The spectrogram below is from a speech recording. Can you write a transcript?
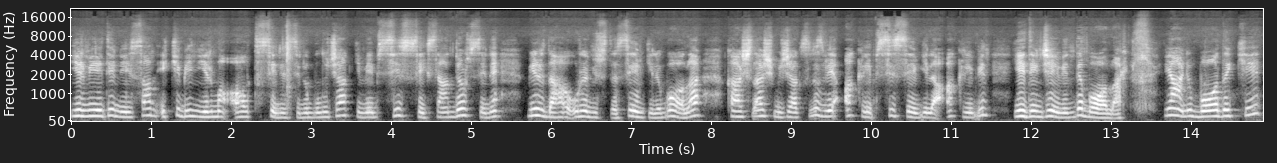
27 Nisan 2026 senesini bulacak ki ve siz 84 sene bir daha Uranüs'te sevgili boğalar karşılaşmayacaksınız ve akrep siz sevgili akrebin 7. evinde boğalar. Yani boğadaki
